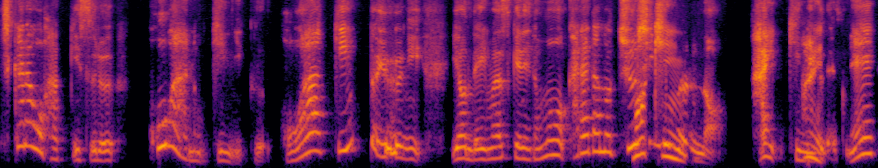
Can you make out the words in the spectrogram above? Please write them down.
力を発揮するコアの筋肉、コア筋というふうに呼んでいますけれども、体の中心部分の、はい、筋肉ですね、はい。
